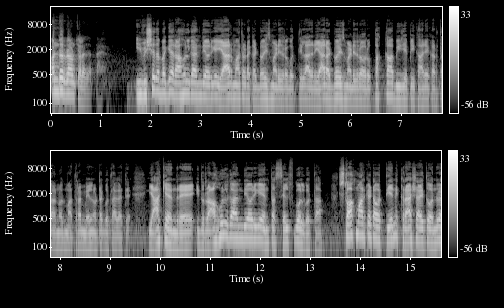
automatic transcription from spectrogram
अंडरग्राउंड चला जाता है। ಈ ವಿಷಯದ ಬಗ್ಗೆ ರಾಹುಲ್ ಗಾಂಧಿ ಅವರಿಗೆ ಯಾರು ಮಾತಾಡೋಕೆ ಅಡ್ವೈಸ್ ಮಾಡಿದ್ರೋ ಗೊತ್ತಿಲ್ಲ, ಆದರೆ ಯಾರು ಅಡ್ವೈಸ್ ಮಾಡಿದ್ರೋ ಅವರು ಪಕ್ಕಾ ಬಿ ಜೆ ಪಿ ಕಾರ್ಯಕರ್ತ ಅನ್ನೋದು ಮಾತ್ರ ಮೇಲ್ನೋಟಕ್ಕೆ ಗೊತ್ತಾಗತ್ತೆ. ಯಾಕೆ ಅಂದರೆ ಇದು ರಾಹುಲ್ ಗಾಂಧಿ ಅವರಿಗೆ ಎಂಥ ಸೆಲ್ಫ್ ಗೋಲ್ ಗೊತ್ತಾ? ಸ್ಟಾಕ್ ಮಾರ್ಕೆಟ್ ಅವತ್ತೇನು ಕ್ರ್ಯಾಶ್ ಆಯಿತು ಅಂದರೆ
